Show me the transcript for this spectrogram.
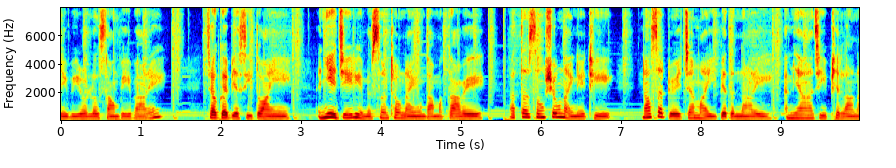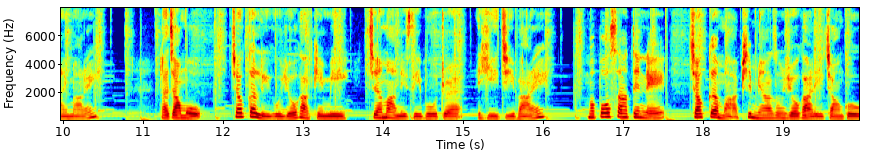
နေပြီးတော့လှုပ်ဆောင်ပေးပါတယ်။ ကြောက်ကက်ပျက်စီးသွားရင်အညစ်အကြေးတွေမစွန့်ထုတ်နိုင်ုံသာမကပဲအသက်ဆုံးရှုံးနိုင်တဲ့အထိနောက်ဆက်တွဲကျန်းမာရေးပြဿနာတွေအများကြီးဖြစ်လာနိုင်ပါတယ်။ဒါကြောင့်မို့ကြောက်ကက်လီကိုယောဂကင်းပြီးကျန်းမာနေစေဖို့အတွက်အရေးကြီးပါတယ်။မပေါ်စားတဲ့နဲ့ကြောက်ကက်မှာအဖြစ်များဆုံးယောဂတွေအကြောင်းကို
